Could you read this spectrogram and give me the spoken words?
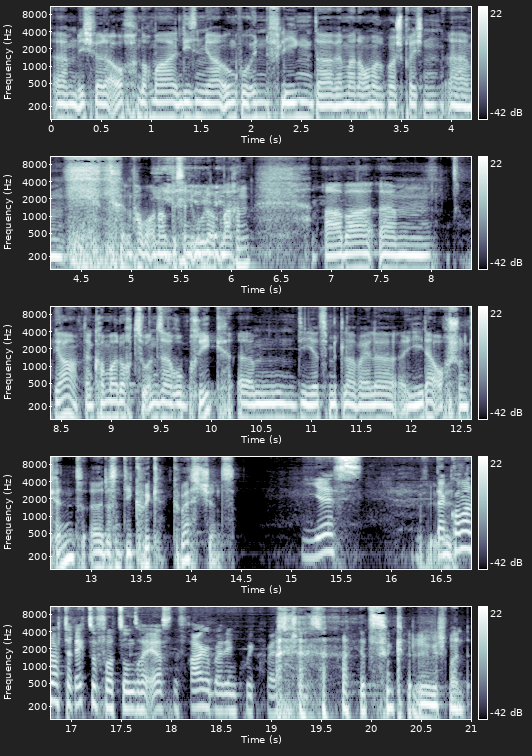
Ähm, ich werde auch nochmal in diesem Jahr irgendwo hinfliegen. Da werden wir noch mal drüber sprechen. Ähm, dann wollen wir auch noch ein bisschen Urlaub machen. Aber ähm, ja, dann kommen wir doch zu unserer Rubrik, ähm, die jetzt mittlerweile jeder auch schon kennt. Äh, das sind die Quick Questions. Yes. Dann kommen wir doch direkt sofort zu unserer ersten Frage bei den Quick Questions. Jetzt sind wir gespannt.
